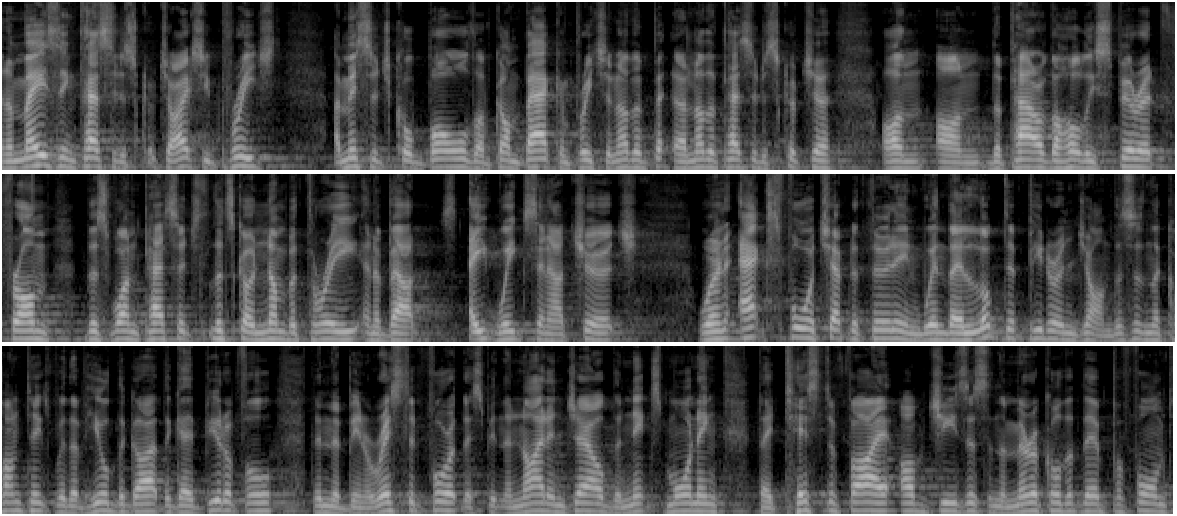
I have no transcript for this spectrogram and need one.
An amazing passage of scripture. I actually preached a message called Bold. I've gone back and preached another, another passage of scripture on, on the power of the Holy Spirit from this one passage. Let's go number three in about eight weeks in our church. We're in Acts 4, chapter 13, when they looked at Peter and John. This is in the context where they've healed the guy at the gate beautiful, then they've been arrested for it. They spent the night in jail. The next morning, they testify of Jesus and the miracle that they've performed.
